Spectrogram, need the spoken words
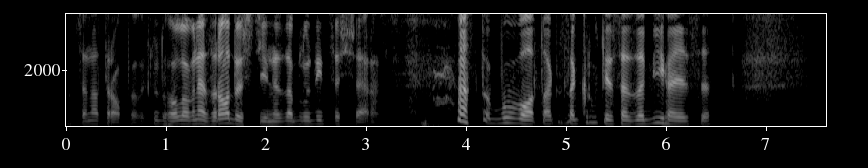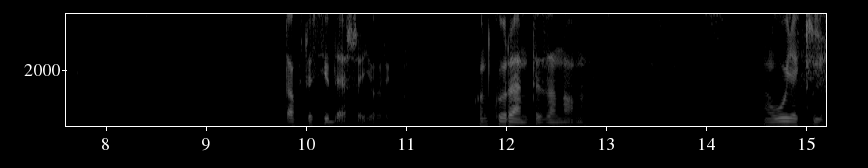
Оце натрапили. Тут головне з радості не заблудитися ще раз. То бува так, закрутися, забігаєшся. Там хтось іде ще, Йорик. Конкуренти за нами. У які.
